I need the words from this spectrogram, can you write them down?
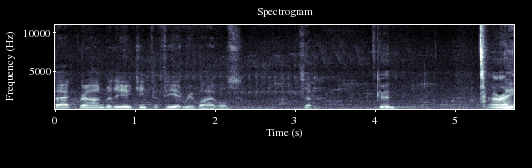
background with the 1858 revivals, etc. Good. All right.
